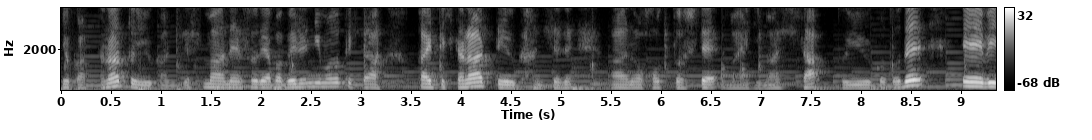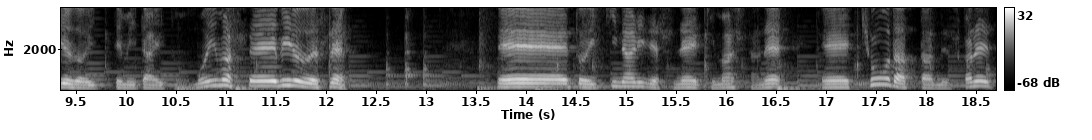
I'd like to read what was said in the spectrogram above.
良かったなという感じです。まあね、それでやっぱベルリンに戻ってきたら、帰ってきたなっていう感じでね、あの、ほっとしてまいりました。ということで、えー、ビルド行ってみたいと思います。えー、ビルドですね。えーと、いきなりですね、来ましたね。えー、今日だったんですかね、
